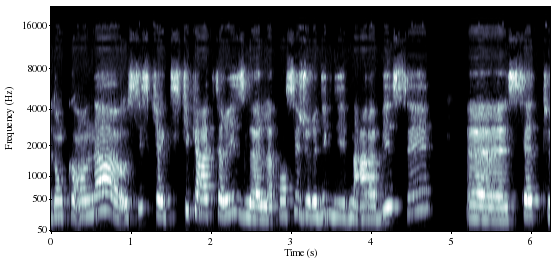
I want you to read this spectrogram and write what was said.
donc, on a aussi ce qui, caractérise la, pensée juridique d'Ibn Arabi, c'est cette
